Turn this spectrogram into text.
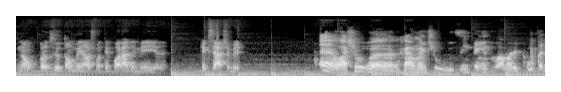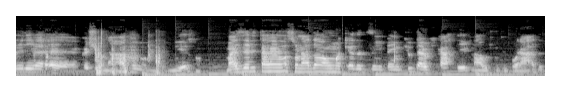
não produziu tão bem na última temporada e meia, né? O que, que você acha, B? É, eu acho uh, realmente o desempenho do Amari Cooper ele é, é questionável mesmo, mas ele está relacionado a uma queda de desempenho que o Derek Carr teve na última temporada,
